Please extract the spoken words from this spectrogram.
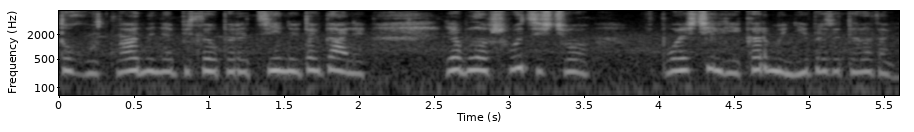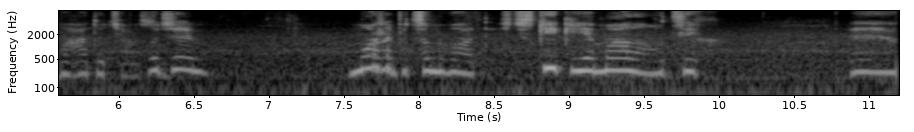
того ускладнення післяопераційного і так далі. Я була в шоці, що в Польщі лікар мені присвятила так багато часу. Отже, можна підсумувати, що скільки я мала оцих е,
